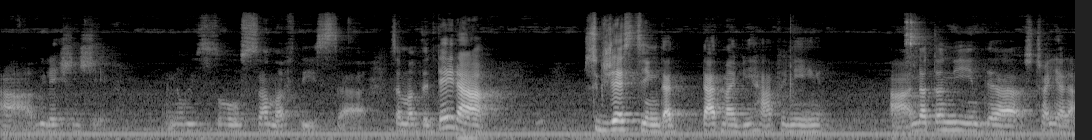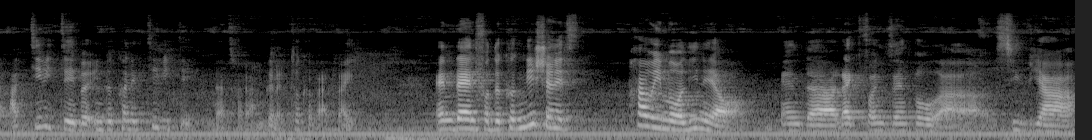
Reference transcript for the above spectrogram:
uh, relationship. And we saw some of these, uh, some of the data suggesting that that might be happening uh, not only in the striatal activity, but in the connectivity. That's what I'm going to talk about, right? And then for the cognition, it's probably more linear. And uh, like, for example, uh, Silvia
